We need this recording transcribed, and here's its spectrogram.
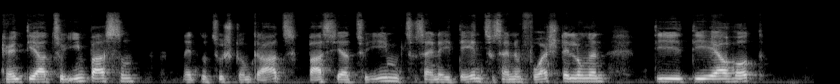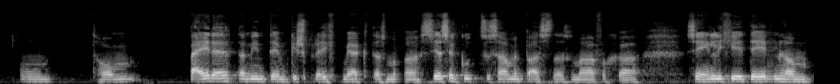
könnte ja zu ihm passen, nicht nur zu Sturm Graz, passt ja zu ihm, zu seinen Ideen, zu seinen Vorstellungen, die, die er hat und haben beide dann in dem Gespräch gemerkt, dass wir sehr, sehr gut zusammenpassen, dass wir einfach äh, sehr ähnliche Ideen haben,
